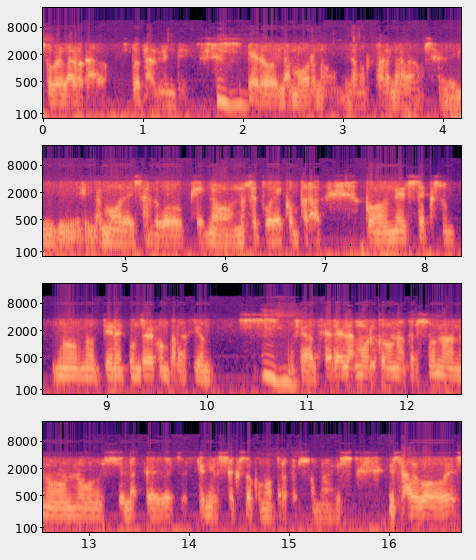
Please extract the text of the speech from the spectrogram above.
sobrevalorado, totalmente. Pero el amor no, el amor para nada. O sea, el, amor es algo que no, no se puede comparar con el sexo, no, no tiene punto de comparación. O sea, hacer el amor con una persona no, no es el tener sexo con otra persona. Es, es algo, es,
